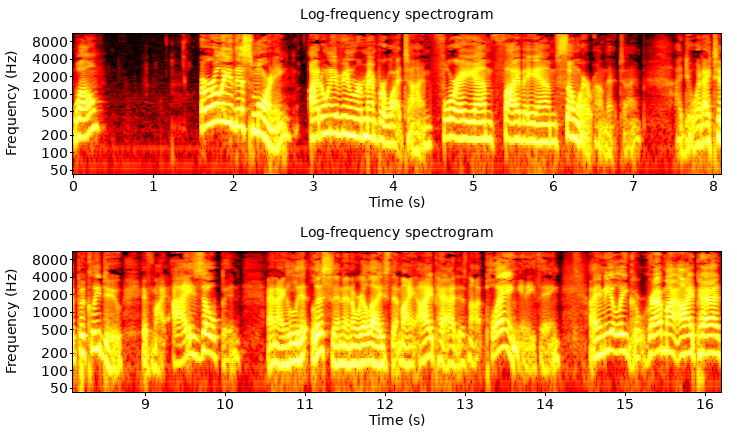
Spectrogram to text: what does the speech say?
Well, early this morning, I don't even remember what time, 4 a.m., 5 a.m., somewhere around that time. I do what I typically do. If my eyes open and I li- listen and I realize that my iPad is not playing anything, I immediately grab my iPad.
